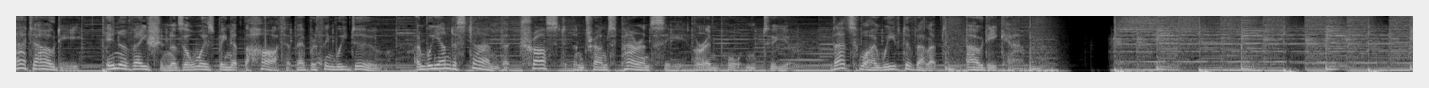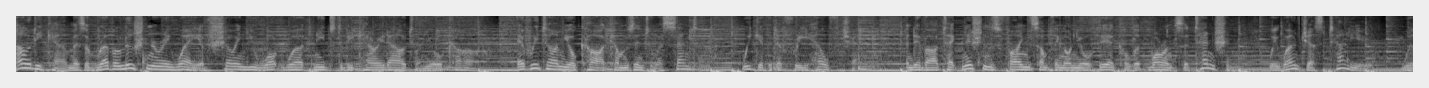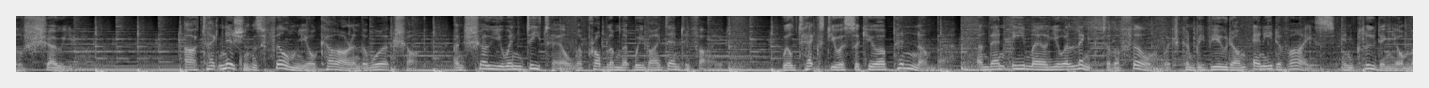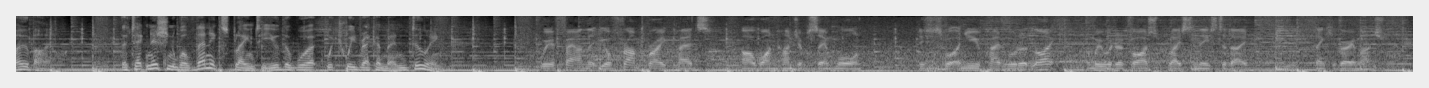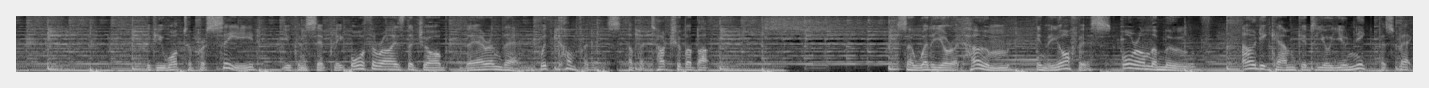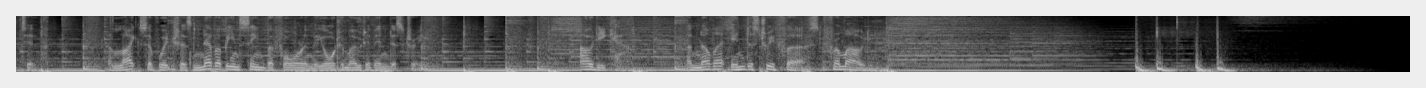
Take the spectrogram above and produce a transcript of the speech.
At Audi, innovation has always been at the heart of everything we do, and we understand that trust and transparency are important to you. That's why we've developed AudiCam. AudiCam is a revolutionary way of showing you what work needs to be carried out on your car. Every time your car comes into a centre, we give it a free health check. And if our technicians find something on your vehicle that warrants attention, we won't just tell you, we'll show you. Our technicians film your car in the workshop and show you in detail the problem that we've identified. We'll text you a secure PIN number and then email you a link to the film which can be viewed on any device, including your mobile. The technician will then explain to you the work which we recommend doing. We have found that your front brake pads are 100% worn. This is what a new pad will look like and we would advise replacing these today. Thank you very much. If you want to proceed, you can simply authorise the job there and then with confidence at the touch of a button. So whether you're at home, in the office or on the move, AudiCam gives you a unique perspective, the likes of which has never been seen before in the automotive industry. AudiCam, another industry first from Audi.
